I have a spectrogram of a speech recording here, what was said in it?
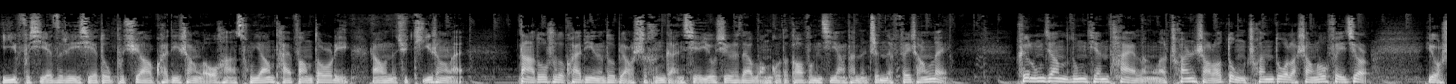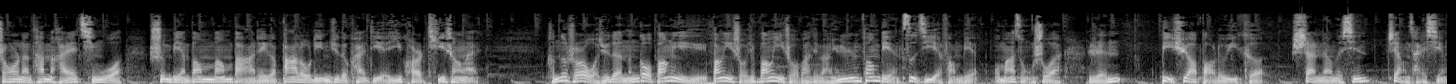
衣服、鞋子这些都不需要快递上楼哈，从阳台放兜里，然后呢去提上来。大多数的快递呢都表示很感谢，尤其是在网购的高峰期啊，他们真的非常累。黑龙江的冬天太冷了，穿少了冻，穿多了上楼费劲儿。有时候呢，他们还请我顺便帮忙把这个八楼邻居的快递一块提上来。很多时候，我觉得能够帮一帮一手就帮一手吧，对吧？于人方便，自己也方便。我妈总说啊，人必须要保留一颗善良的心，这样才行。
